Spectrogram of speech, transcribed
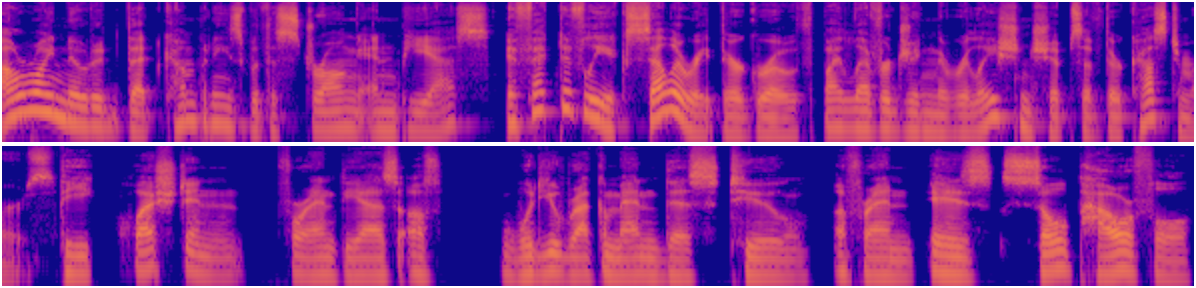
Alroy noted that companies with a strong NPS effectively accelerate their growth by leveraging the relationships of their customers. The question for NPS of would you recommend this to a friend is so powerful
